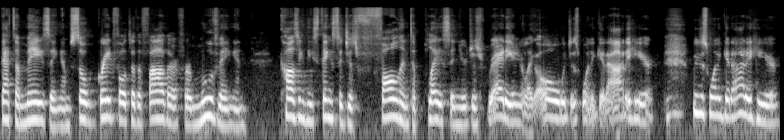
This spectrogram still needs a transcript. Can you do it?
that's amazing. I'm so grateful to the Father for moving and causing these things to just fall into place. And you're just ready, and you're like, oh, we just want to get out of here. We just want to get out of here.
